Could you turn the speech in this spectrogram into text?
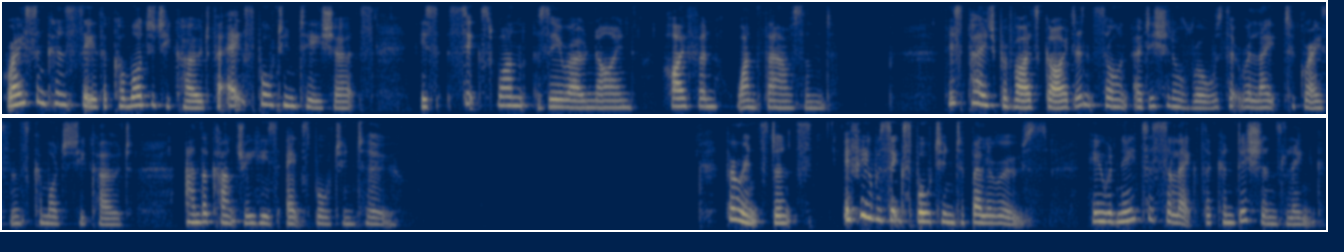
Grayson can see the commodity code for exporting t-shirts is 6109-1000. This page provides guidance on additional rules that relate to Grayson's commodity code and the country he's exporting to. For instance, if he was exporting to Belarus, he would need to select the Conditions link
